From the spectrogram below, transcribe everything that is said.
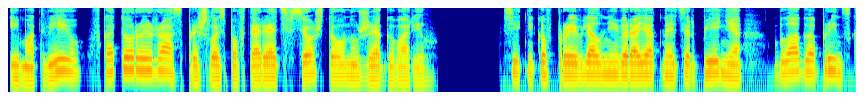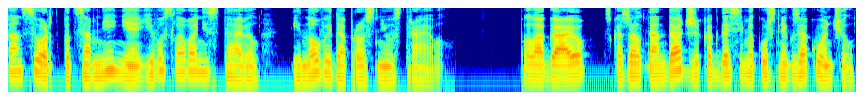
и Матвею, в который раз пришлось повторять все, что он уже говорил. Ситников проявлял невероятное терпение, благо принц-консорт под сомнение его слова не ставил и новый допрос не устраивал. «Полагаю», — сказал Тандаджи, когда семикурсник закончил,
